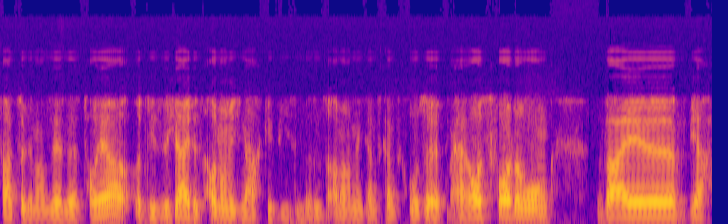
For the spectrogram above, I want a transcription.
Fahrzeuge noch sehr, sehr teuer und die Sicherheit ist auch noch nicht nachgewiesen. Das ist auch noch eine ganz, ganz große Herausforderung, weil ja,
